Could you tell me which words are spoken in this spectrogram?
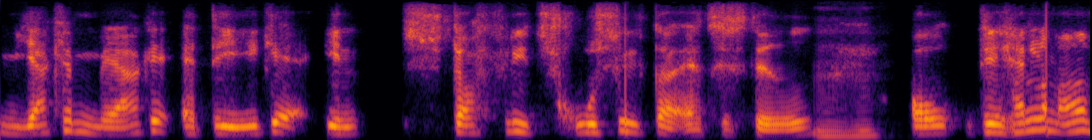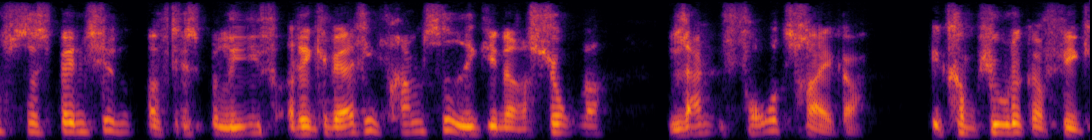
jeg kan mærke, at det ikke er en stoflig trussel, der er til stede. Mm-hmm. Og det handler meget om suspension of disbelief, og det kan være, at de fremtidige generationer langt foretrækker et computergrafik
